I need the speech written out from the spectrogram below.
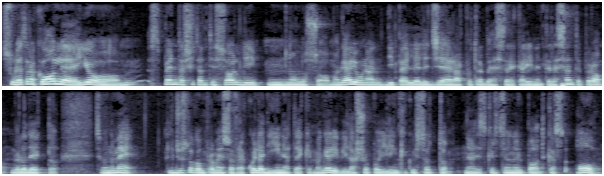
Sulle tracolle io spenderci tanti soldi mm, non lo so, magari una di pelle leggera potrebbe essere carina e interessante, però ve l'ho detto, secondo me il giusto compromesso fra quella di Inatec, magari vi lascio poi i link qui sotto nella descrizione del podcast, o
